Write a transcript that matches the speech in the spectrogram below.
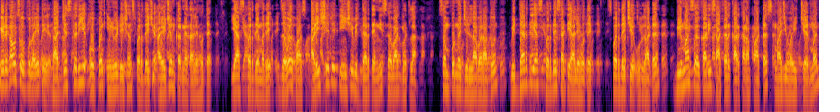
केडगाव चोपुला येथे राज्यस्तरीय ओपन इन्व्हिटेशन स्पर्धेचे आयोजन करण्यात आले होते. या स्पर्धेमध्ये जवळपास अडीचशे ते तीनशे विद्यार्थ्यांनी सहभाग घेतला. संपूर्ण जिल्हाभरातून विद्यार्थी या स्पर्धेसाठी आले होते. स्पर्धेचे उद्घाटन भीमा सहकारी साखर कारखाना पाटस माजी व्हाईस चेअरमन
